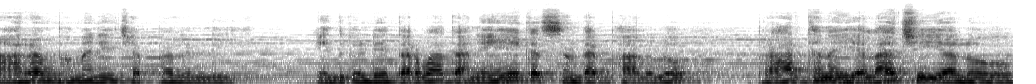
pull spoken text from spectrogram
ఆరంభమనే చెప్పాలండి. ఎందుకంటే తర్వాత అనేక సందర్భాలలో ప్రార్థన ఎలా చేయాలో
